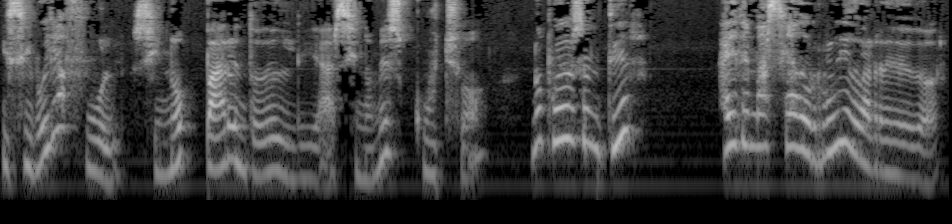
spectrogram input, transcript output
Y si voy a full, si no paro en todo el día, si no me escucho, no puedo sentir. Hay demasiado ruido alrededor.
